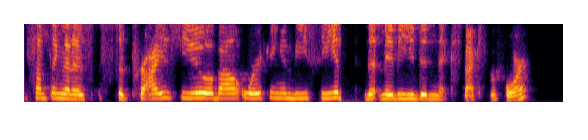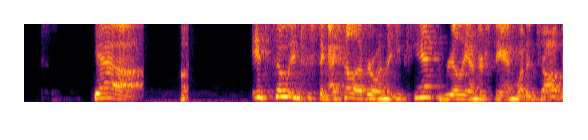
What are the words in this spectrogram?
something that has surprised you about working in vc that maybe you didn't expect before? Yeah it's so interesting. I tell everyone that you can't really understand what a job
